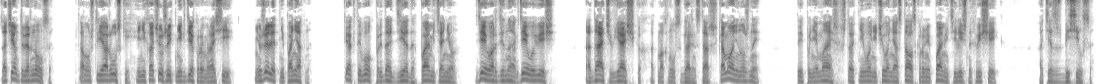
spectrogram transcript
Зачем ты вернулся? Потому что я русский и не хочу жить нигде, кроме России. Неужели это непонятно? Как ты мог предать деда, память о нем? Где его ордена, где его вещи? На даче, в ящиках, отмахнулся Гарин-старший. Кому они нужны? Ты понимаешь, что от него ничего не осталось, кроме памяти и личных вещей. Отец взбесился.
